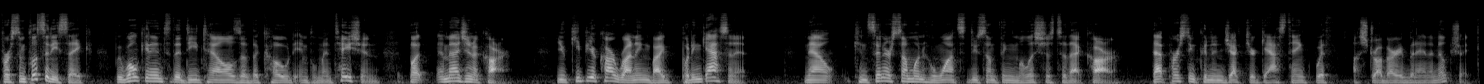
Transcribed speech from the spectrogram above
For simplicity's sake, we won't get into the details of the code implementation, but imagine a car. You keep your car running by putting gas in it. Now, consider someone who wants to do something malicious to that car. That person could inject your gas tank with a strawberry banana milkshake.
